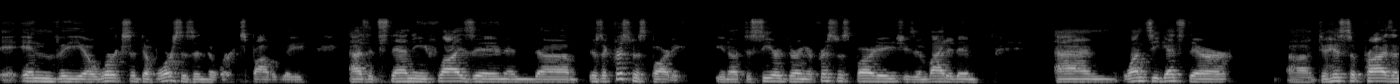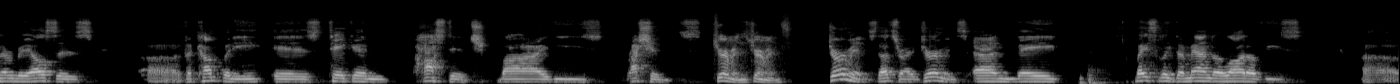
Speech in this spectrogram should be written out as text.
in the uh, works, a divorce is in the works probably as it's standing. He flies in, and um, there's a Christmas party. You know, to see her during a Christmas party, she's invited him, and once he gets there, uh, to his surprise and everybody else's, uh, the company is taken hostage by these Russians. Germans, Germans. Germans, that's right, Germans. And they basically demand a lot of these uh,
